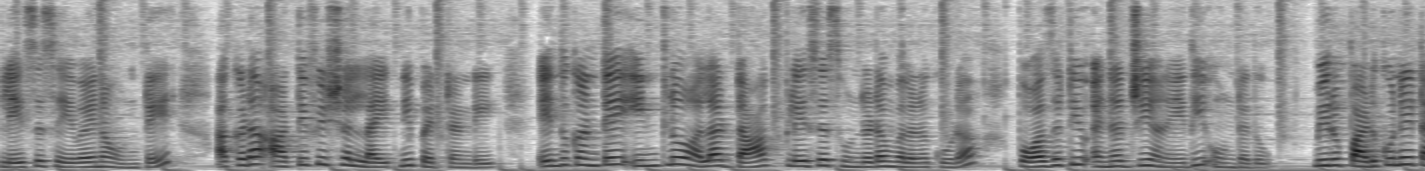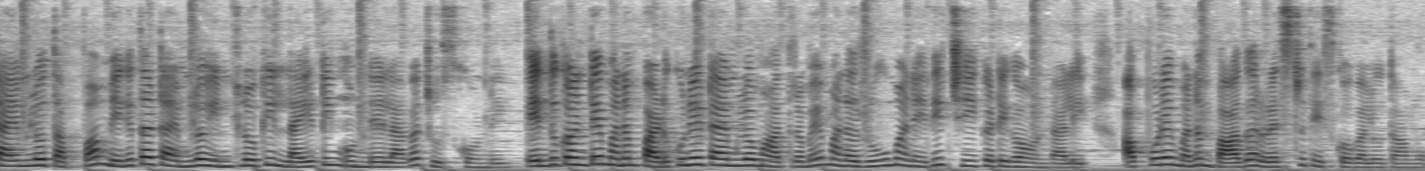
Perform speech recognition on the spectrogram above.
ప్లేసెస్ ఏవైనా ఉంటే అక్కడ ఆర్టిఫిషియల్ లైట్ని పెట్టండి. ఎందుకంటే ఇంట్లో అలా డార్క్ ప్లేసెస్ ఉండడం వలన కూడా పాజిటివ్ ఎనర్జీ అనేది ఉండదు. మీరు పడుకునే టైంలో తప్ప మిగతా టైంలో ఇంట్లోకి లైటింగ్ ఉండేలాగా చూసుకోండి. ఎందుకంటే మనం పడుకునే టైంలో మాత్రమే మన రూమ్ అనేది చీకటిగా ఉండాలి. అప్పుడే మనం బాగా రెస్ట్ తీసుకోగలుగుతాము.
